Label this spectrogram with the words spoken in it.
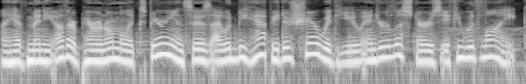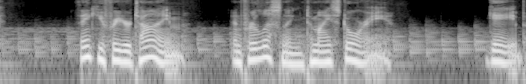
I have many other paranormal experiences I would be happy to share with you and your listeners if you would like. Thank you for your time and for listening to my story. Gabe.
